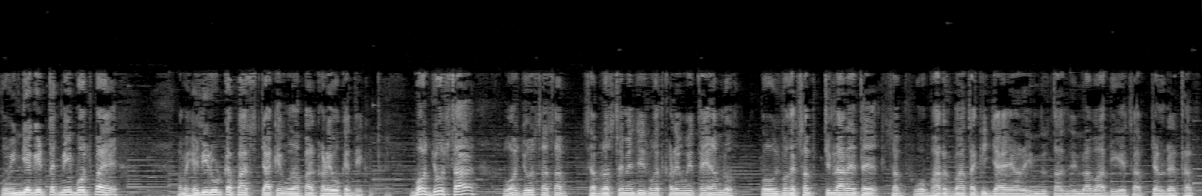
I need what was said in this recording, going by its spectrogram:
तो इंडिया गेट तक नहीं पहुँच पाए। हम हेली रोड का पास जाके वहाँ पर खड़े होकर देखे थे। बहुत जोश था, बहुत जोश था सब सब रास्ते में जिस वक्त खड़े हुए थे हम लोग तो उस वक्त सब चिल्ला रहे थे, सब वो भारत माता की जय और हिंदुस्तान जिंदाबाद, ये सब चल रहे था।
